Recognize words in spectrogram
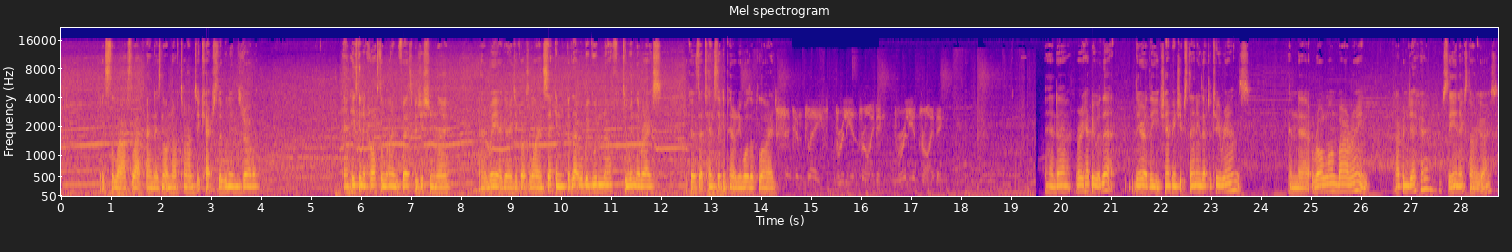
it's the last lap and there's not enough time to catch the Williams driver and he's going to cross the line in first position though and we are going to cross the line in second but that will be good enough to win the race because that 10 second penalty was applied. Second place, brilliant driving, brilliant driving. And uh, very happy with that. There are the championship standings after two rounds and uh, roll on Bahrain. Been Jacko, see you next time guys.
